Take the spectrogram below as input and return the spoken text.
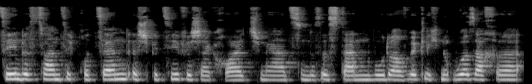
10 bis 20 Prozent ist spezifischer Kreuzschmerz und das ist dann, wo du auch wirklich eine Ursache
